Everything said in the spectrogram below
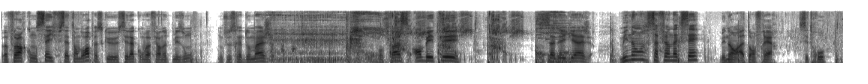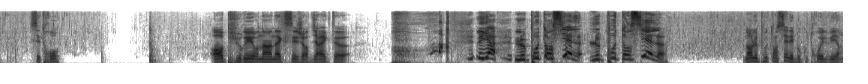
Va falloir qu'on safe cet endroit parce que c'est là qu'on va faire notre maison. Donc ce serait dommage qu'on se fasse embêter. Ça dégage. Mais non, ça fait un accès. Mais non, attends frère, c'est trop. C'est trop. Oh purée, on a un accès genre direct. euh. Les gars, le potentiel Le potentiel Non, le potentiel est beaucoup trop élevé hein,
